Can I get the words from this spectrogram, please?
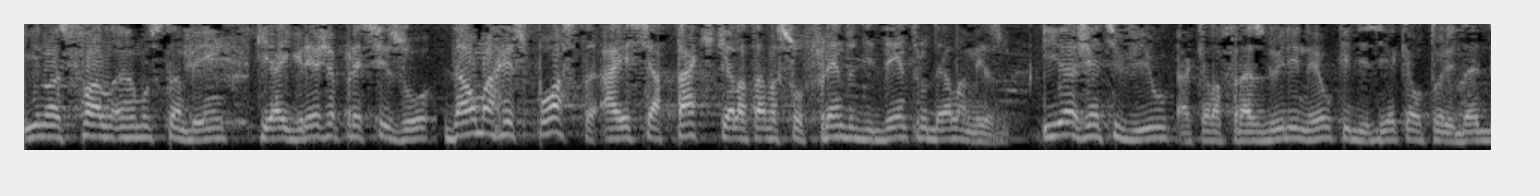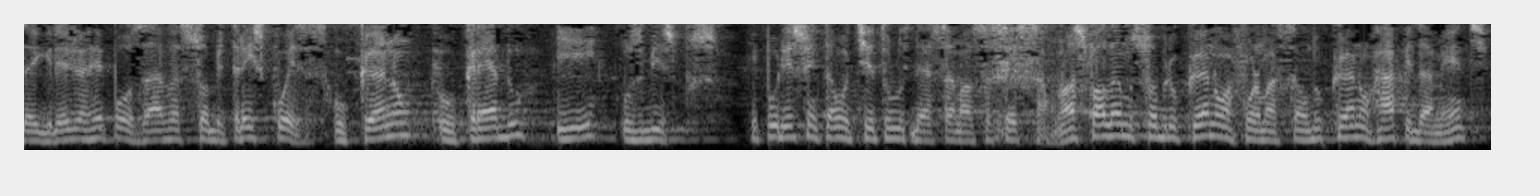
e nós falamos também que a igreja precisou dar uma resposta a esse ataque que ela estava sofrendo de dentro dela mesma. E a gente viu aquela frase do Irineu que dizia que a autoridade da igreja repousava sobre três coisas: o cânon, o credo e os bispos. E por isso, então, o título dessa nossa sessão. Nós falamos sobre o cânon, a formação do cânon, rapidamente.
